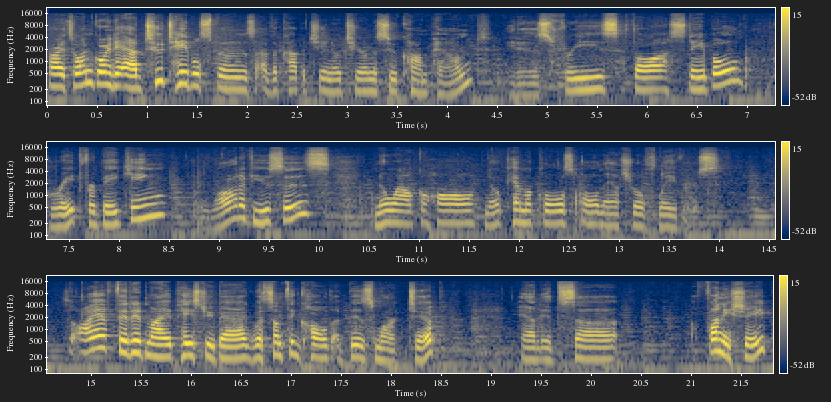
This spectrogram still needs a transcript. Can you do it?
All right, so I'm going to add two tablespoons of the Cappuccino Tiramisu compound. It is freeze thaw stable Great for baking, a lot of uses, no alcohol, no chemicals, all natural flavors. So I have fitted my pastry bag with something called a Bismarck tip, and it's uh, a funny shape,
